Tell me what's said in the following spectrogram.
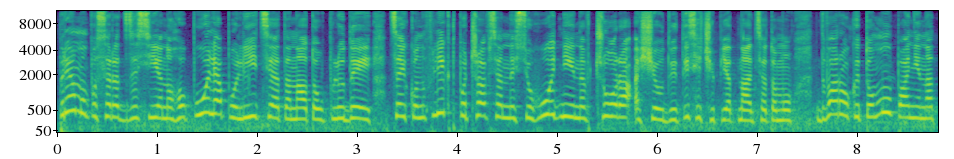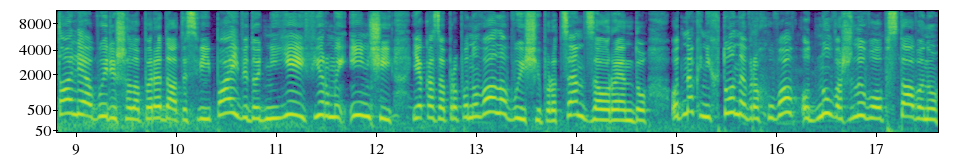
Прямо посеред засіяного поля поліція та натовп людей. Цей конфлікт почався не сьогодні і не вчора, а ще у 2015-му. Два роки тому пані Наталія вирішила передати свій пай від однієї фірми іншій, яка запропонувала вищий процент за оренду. Однак ніхто не врахував одну важливу обставину.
